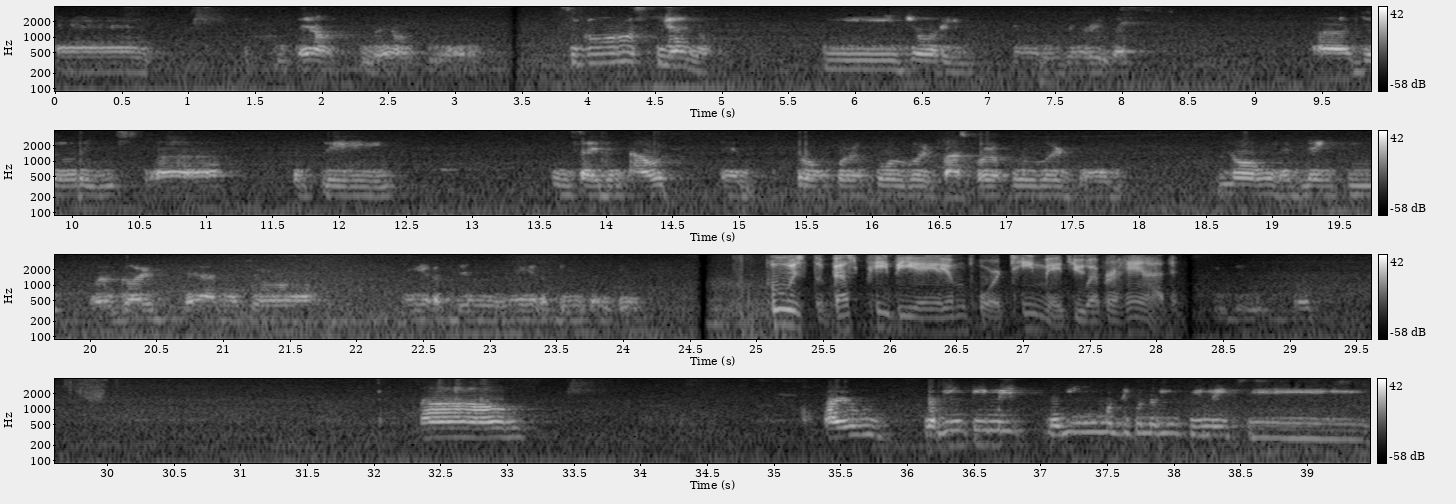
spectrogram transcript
And Siguro si ano, Jory. Jory, Jory, that's, uh, Jory is, uh, play inside and out and strong for a forward, pass for a forward, and long and lengthy guard. Kaya medyo mahirap din, mahirap din Who is the best PBA import teammate you ever had? Um, ayaw, naging teammate, naging, hindi ko naging teammate si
